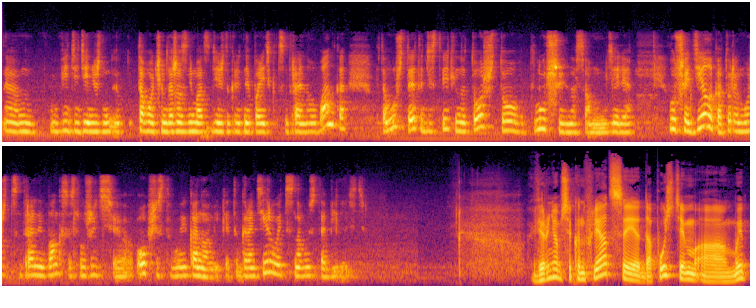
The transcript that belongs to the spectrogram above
э, ну, в виде денежного, того, чем должна заниматься денежно-кредитная политика Центрального банка, потому что это действительно то, что вот лучшее на самом деле, лучшее дело, которое может Центральный банк сослужить э, обществу и экономике. Это гарантировать ценовую стабильность. Вернемся к инфляции. Допустим, а, мы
